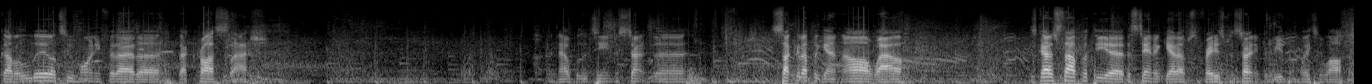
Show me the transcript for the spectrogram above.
got a little too horny for that uh, that cross slash. And now blue team is starting to suck it up again. Oh wow. He's got to stop with the uh, the standard get-ups. Freye's been starting to read them way too often.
